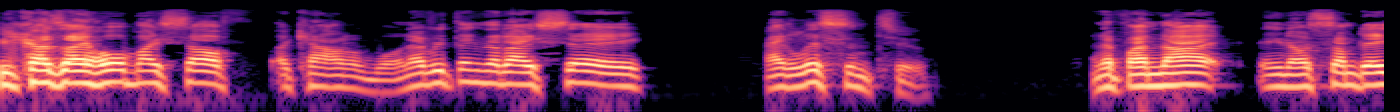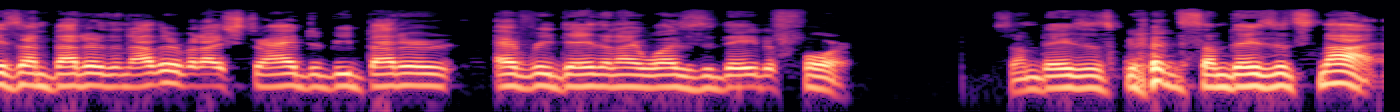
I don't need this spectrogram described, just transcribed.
because I hold myself accountable and everything that I say, I listen to. And if I'm not, you know, some days I'm better than other, but I strive to be better every day than I was the day before. Some days it's good, some days it's not.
